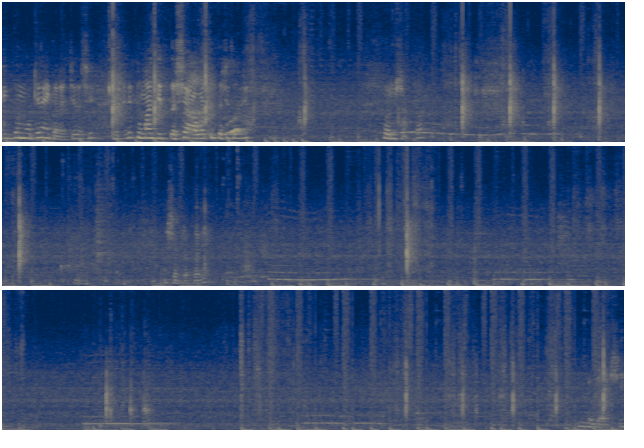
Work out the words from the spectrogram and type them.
एकदम मोठे नाही करायचे जसे छोटे. तुम्हाला जे जसे आवडतील तसे तुम्ही करू शकता. अशा प्रकारे. बघा अशी.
